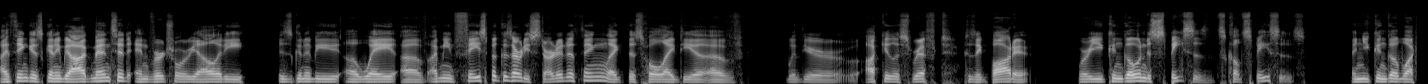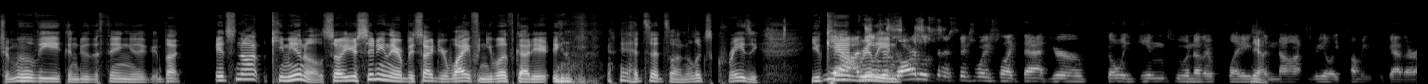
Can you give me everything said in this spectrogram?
I think it's going to be augmented, and virtual reality is going to be a way of. I mean, Facebook has already started a thing like this whole idea of with your Oculus Rift because they bought it, where you can go into spaces. It's called Spaces, and you can go watch a movie. You can do the thing, but it's not communal. So you're sitting there beside your wife, and you both got your you know, headsets on. It looks crazy. You can't I really. mean, regardless in a situation like that, you're going into another place Yeah. and not really coming together.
